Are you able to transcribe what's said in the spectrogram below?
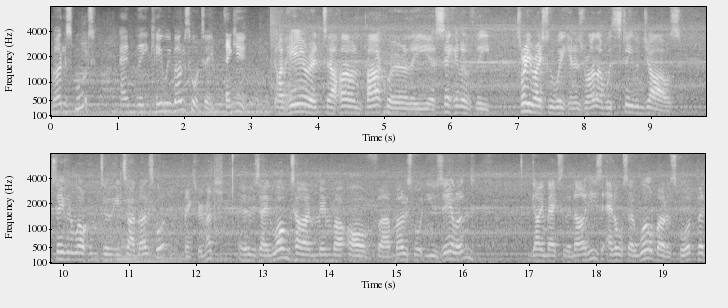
Motorsport and the Kiwi Motorsport team. Thank you. I'm here at uh, Highland Park where the uh, second of the three races of the weekend is run. I'm with Stephen Giles. Stephen, welcome to Inside Motorsport, Thanks very much. who's a long-time member of uh, Motorsport New Zealand, going back to the 90s, and also World Motorsport. But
